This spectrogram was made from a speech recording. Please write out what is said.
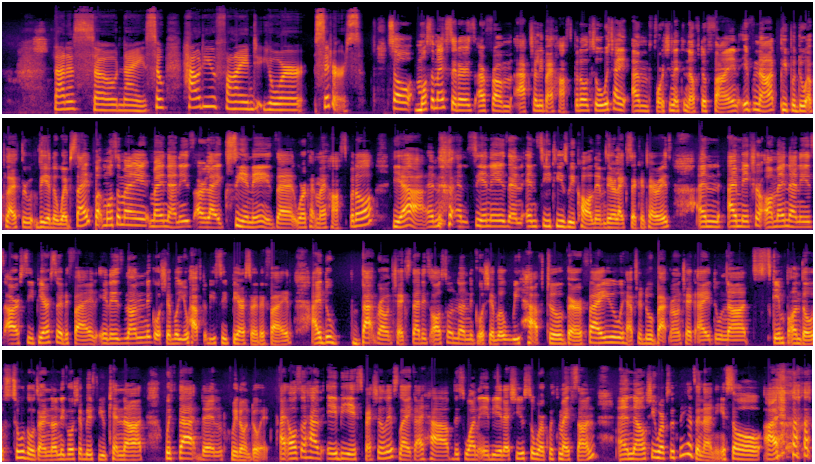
That is so nice. So, how do you find your sitters? So most of my sitters are from actually my hospital too, which I am fortunate enough to find. If not, people do apply through via the website. But most of my my nannies are like CNAs that work at my hospital. Yeah, and and CNAs and NCTs we call them. They're like secretaries. And I make sure all my nannies are CPR certified. It is non-negotiable. You have to be CPR certified. I do background checks. That is also non-negotiable. We have to verify you. We have to do a background check. I do not skimp on those two. Those are non-negotiable. If you cannot with that then we don't do it. I also have ABA specialists like i have this one ABA that she used to work with my son and now she works with me as a nanny. So i have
